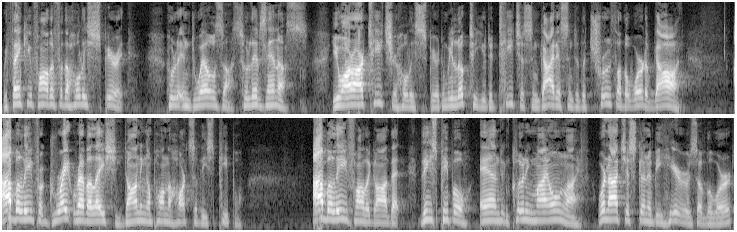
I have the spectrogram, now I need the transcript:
We thank you, Father, for the Holy Spirit who indwells us, who lives in us. You are our teacher, Holy Spirit, and we look to you to teach us and guide us into the truth of the Word of God. I believe for great revelation dawning upon the hearts of these people. I believe, Father God, that these people, and including my own life, we're not just going to be hearers of the word,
